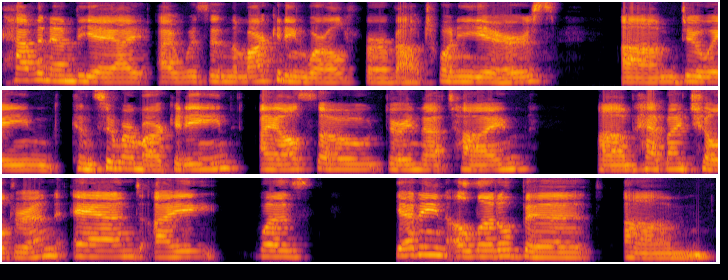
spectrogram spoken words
have an MBA. I, I was in the marketing world for about 20 years. Um, doing consumer marketing. I also, during that time, um, had my children, and I was getting a little bit um,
